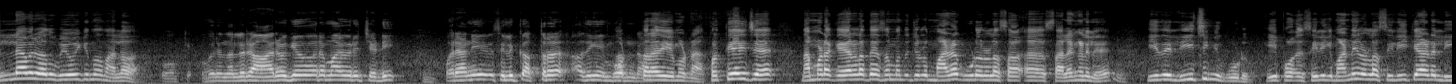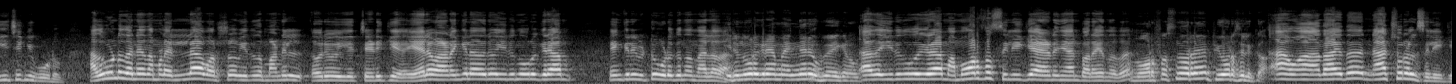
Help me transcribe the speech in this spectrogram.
എല്ലാവരും അത് ഉപയോഗിക്കുന്നത് നല്ലതാണ്. ഓക്കെ. ഒരു നല്ലൊരു ആരോഗ്യപരമായ ഒരു ചെടി ഒരാണി സിലിക്ക് അത്ര അധികം ഇമ്പോർട്ടന്റ് അത്ര അധികം ഇമ്പോർട്ടന്റ് പ്രത്യേകിച്ച് നമ്മുടെ കേരളത്തെ സംബന്ധിച്ചുള്ള മഴ കൂടുതലുള്ള സ്ഥലങ്ങളിൽ ഇത് ലീച്ചിങ് കൂടും. ഈ സിലിക്ക് സിലി മണ്ണിലുള്ള സിലിക്കയുടെ ലീച്ചിങ് കൂടും. അതുകൊണ്ട് തന്നെ നമ്മൾ എല്ലാ വർഷവും ഇത് മണ്ണിൽ ഒരു ഈ ചെടിക്ക് ഏലമാണെങ്കിൽ അതിന് ഇരുന്നൂറ് ഗ്രാം എങ്കിലും ഇട്ട് കൊടുക്കുന്നത് നല്ലതാണ് ഇരുന്നൂറ് ഗ്രാം എങ്ങനെ ഉപയോഗിക്കണം? അത് ഇരുന്നൂറ് ഗ്രാം അമോർഫസ് സിലിക്കയാണ് ഞാൻ പറയുന്നത്. അമോർഫസ് എന്ന് പറയുന്നത് പ്യുവർ സിലിക്ക അതായത് natural silica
